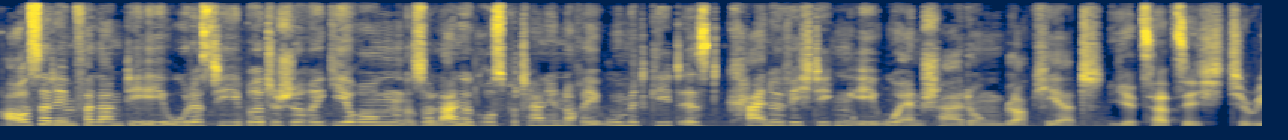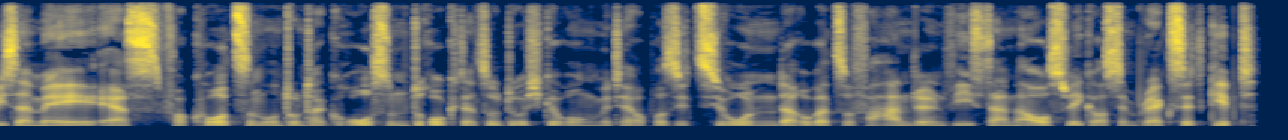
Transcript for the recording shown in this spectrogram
Außerdem verlangt die EU, dass die britische Regierung, solange Großbritannien noch EU-Mitglied ist, keine wichtigen EU-Entscheidungen blockiert. Jetzt hat sich Theresa May erst vor kurzem und unter großem Druck dazu durchgerungen, mit der Opposition darüber zu verhandeln, wie es da einen Ausweg aus dem Brexit Brexit gibt,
